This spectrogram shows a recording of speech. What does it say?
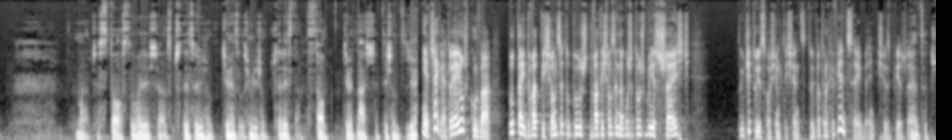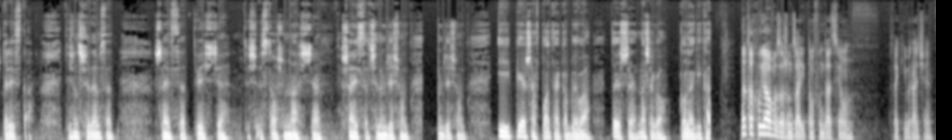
Macie 100, 120, 490, 980, 400, 100, 19, 1900. Nie, czekaj, to ja już kurwa. Tutaj 2000, to tu już 2000 na górze, to już jest 6. Gdzie tu jest 8000? To chyba trochę więcej będzie się zbierze. 500, 400, 1700, 600, 200, 118, 670, 70 i pierwsza wpłata jaka była, to jeszcze naszego kolegi No to chujowo zarządzali tą fundacją w takim razie.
